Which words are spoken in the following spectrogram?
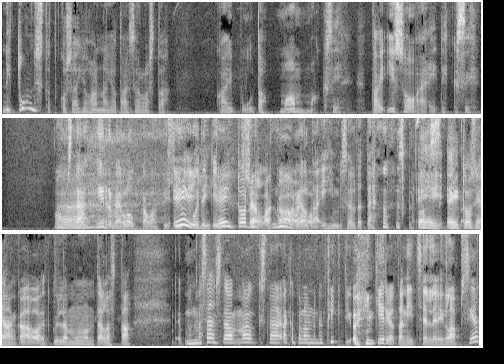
niin tunnistatko sä Johanna jotain sellaista kaipuuta mammaksi tai isoäidiksi? Onko tämä hirveän loukkaava kysyä ei, kuitenkin ei todellakaan nuorelta ole. ihmiseltä tällaista Ei, ei tosiaankaan ole. Että kyllä mulla on tällaista, mutta mä saan sitä, mä oikeastaan aika paljon niin fiktioihin kirjoitan itselleni lapsia.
